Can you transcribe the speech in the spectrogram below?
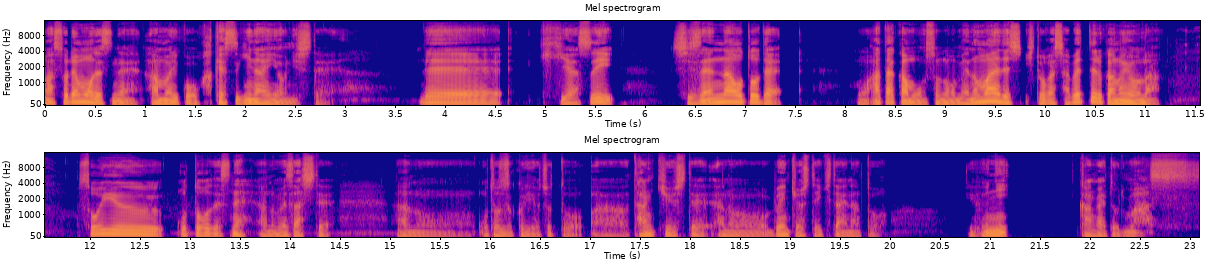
まあそれもですね、あんまりこうかけすぎないようにして、で、聞きやすい自然な音で、もうあたかもその目の前で人が喋ってるかのような、そういう音をですね、あの目指して、あの、音作りをちょっと探求して、あの、勉強していきたいなというふうに考えております。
